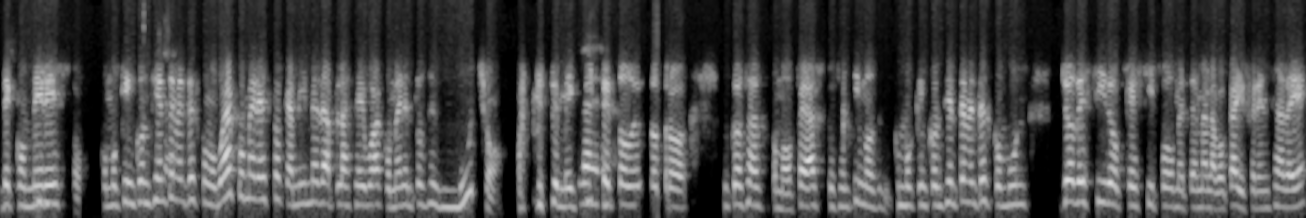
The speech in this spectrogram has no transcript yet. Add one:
de comer esto. Como que inconscientemente es como, voy a comer esto que a mí me da placer, voy a comer entonces mucho, para que se me quite todo esto otro, cosas como feas que sentimos. Como que inconscientemente es común, yo decido que sí puedo meterme a la boca, a diferencia de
